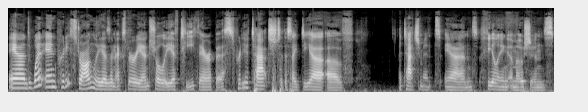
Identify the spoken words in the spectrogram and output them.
and went in pretty strongly as an experiential EFT therapist, pretty attached to this idea of attachment and feeling emotions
